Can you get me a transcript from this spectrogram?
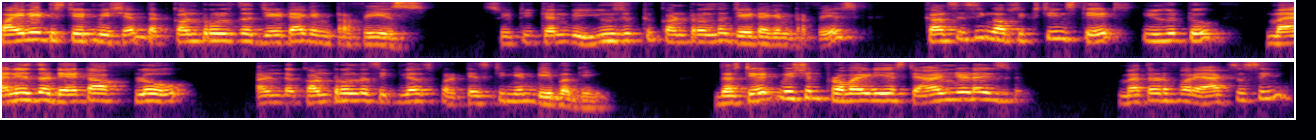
finite state machine that controls the JTAG interface. So it can be used to control the JTAG interface consisting of 16 states used to manage the data flow and control the signals for testing and debugging. The state machine provides a standardized method for accessing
